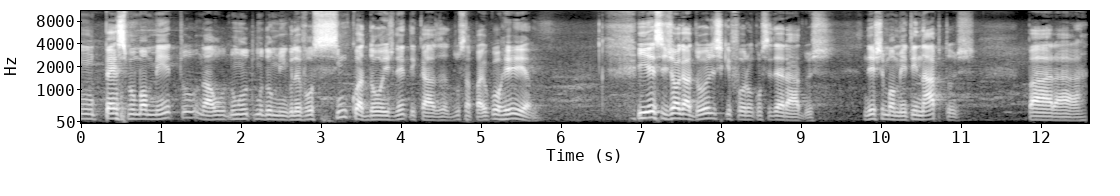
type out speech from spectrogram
um péssimo momento. No último domingo levou 5 a 2 dentro de casa do Sampaio Correia. E esses jogadores que foram considerados neste momento inaptos para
